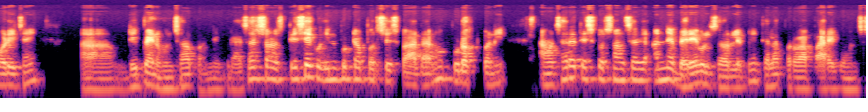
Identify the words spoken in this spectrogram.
बढी चाहिँ डिपेन्ड हुन्छ भन्ने कुरा छ। त्यसैको इनपुट र प्रोसेसको आधारमा प्रोडक्ट पनि आउँछ र त्यसको सँगसँगै अन्य भेरिएबल्सहरूले पनि त्यसलाई प्रभाव पारेको हुन्छ।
